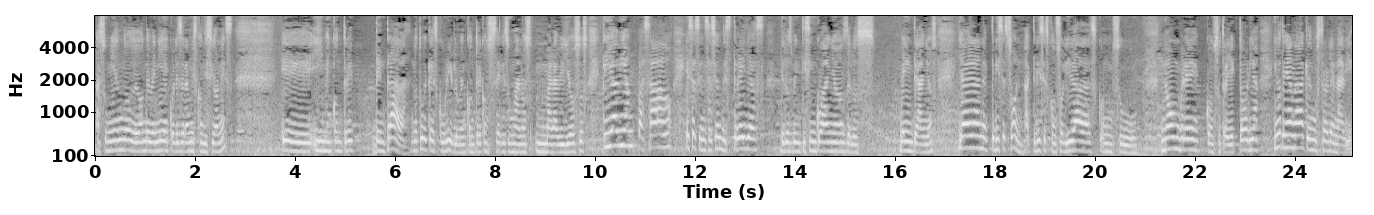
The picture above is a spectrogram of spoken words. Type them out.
asumiendo de dónde venía y cuáles eran mis condiciones, eh, y me encontré de entrada, no tuve que descubrirlo, me encontré con seres humanos maravillosos que ya habían pasado esa sensación de estrellas de los 25 años, de los 20 años, ya eran actrices, son actrices consolidadas con su nombre, con su trayectoria y no tenían nada que demostrarle a nadie.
